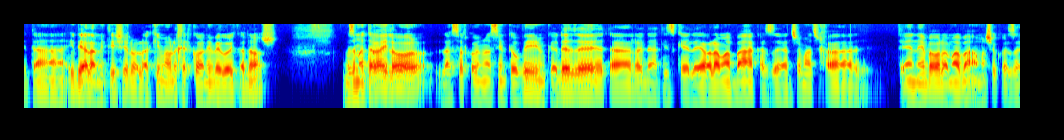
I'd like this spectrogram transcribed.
את האידיאל האמיתי שלו, להקים ממלכת כהנים וגוי קדוש, אז המטרה היא לא לעשות כל מיני נושאים טובים, כדי זה אתה, לא יודע, תזכה לעולם הבא כזה, הנשמה שלך תהנה בעולם הבא, משהו כזה.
